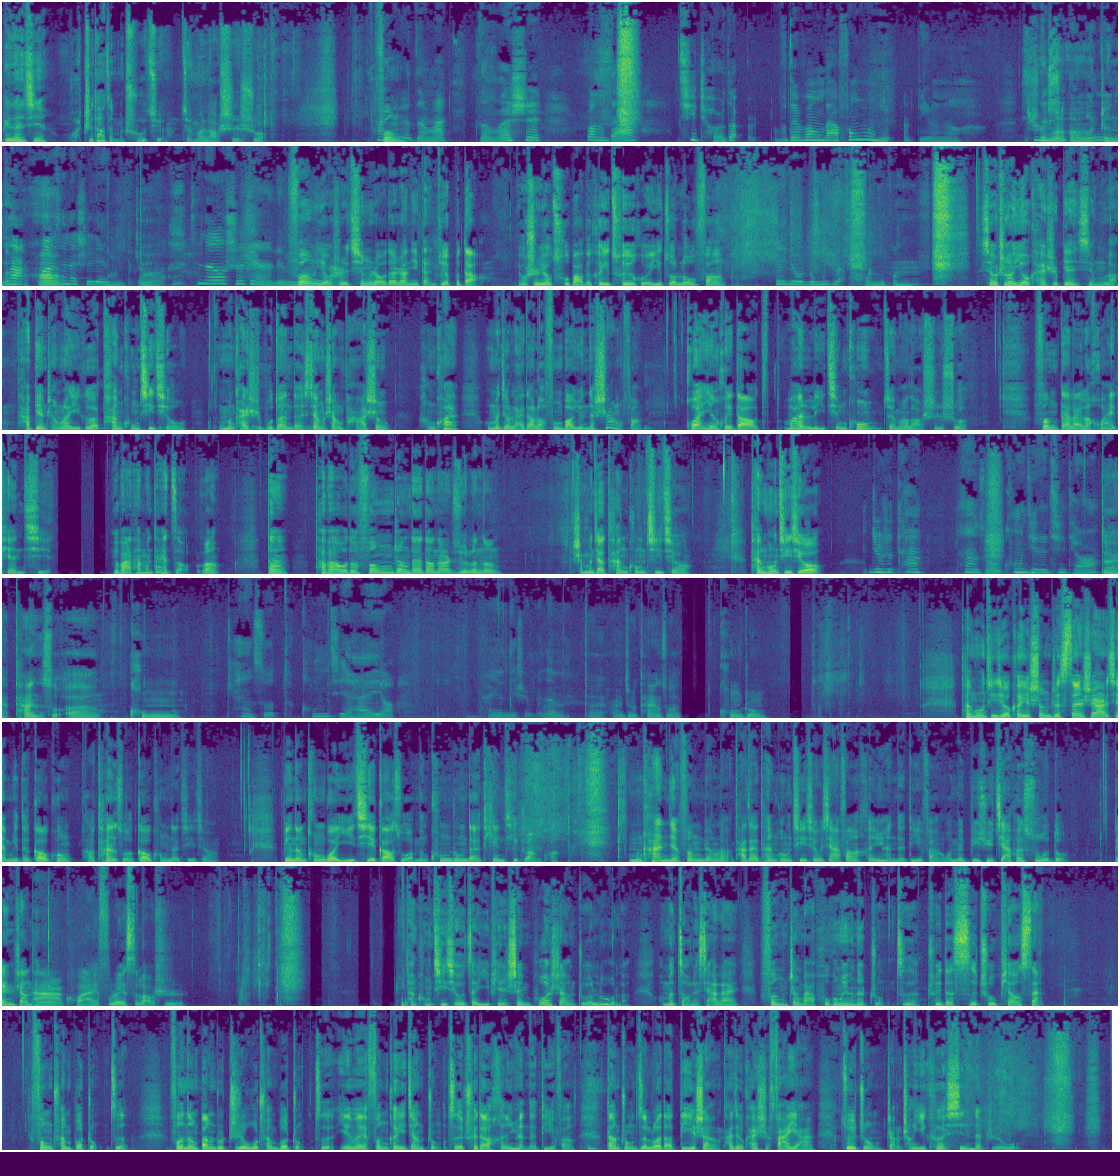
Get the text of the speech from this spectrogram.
别担心，我知道怎么出去。卷毛老师说：“风怎么怎么是旺达气球的耳？不对，旺达风筝的耳钉啊？”是吗？啊，真的啊！现在十点整了，现在都十点零。风有时轻柔的，让你感觉不到。有时又粗暴的可以摧毁一座楼房。那就龙卷风吧。嗯，校车又开始变形了，它变成了一个探空气球。我们开始不断的向上爬升，很快我们就来到了风暴云的上方。欢迎回到万里晴空，卷毛老师说：“风带来了坏天气，又把他们带走了。但他把我的风筝带到哪儿去了呢？什么叫探空气球？探空气球就是探探索空气的气条，对，探索空，探索空气，还有还有那什么的。对，反正就是探索空中。探空气球可以升至三十二千米的高空，好探索高空的气球，并能通过仪器告诉我们空中的天气状况。我们看见风筝了，它在探空气球下方很远的地方。我们必须加快速度，跟上它，快，福瑞斯老师！探空气球在一片山坡上着陆了，我们走了下来。风正把蒲公英的种子吹得四处飘散。风传播种子，风能帮助植物传播种子，因为风可以将种子吹到很远的地方。当种子落到地上，它就开始发芽，最终长成一棵新的植物。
